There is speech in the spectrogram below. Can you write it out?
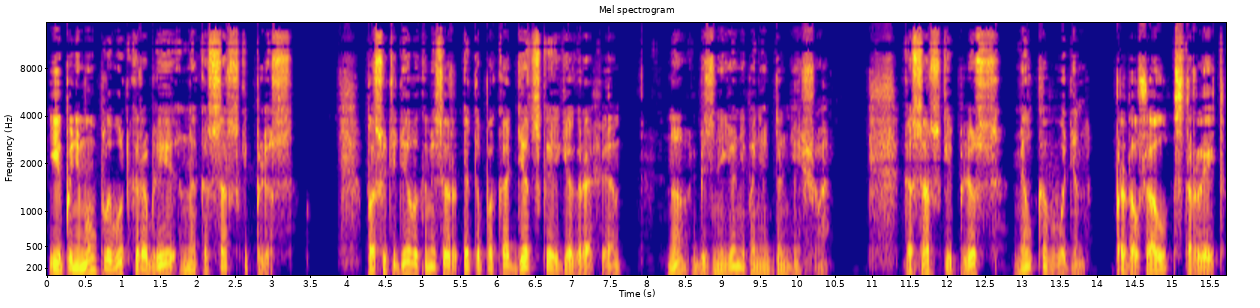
и по нему плывут корабли на Кассарский плес. По сути дела, комиссар, это пока детская география, но без нее не понять дальнейшего. Кассарский плес мелководен, продолжал Старлейт.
